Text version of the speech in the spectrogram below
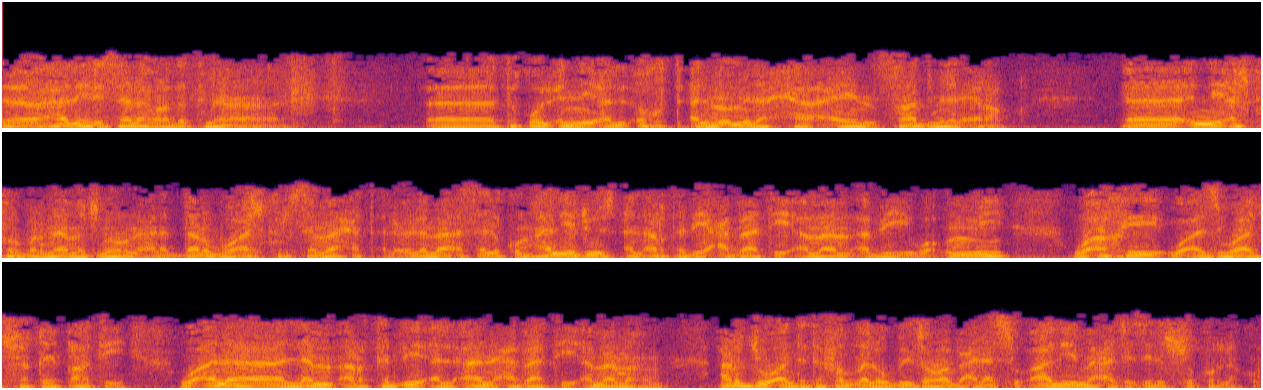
آه هذه رسالة وردتنا. آه تقول إني الأخت المؤمنة حاء عين صاد من العراق. إني أشكر برنامج نور على الدرب وأشكر سماحة العلماء. أسألكم هل يجوز أن أرتدي عباتي أمام أبي وأمي وأخي وأزواج شقيقاتي وأنا لم أرتدي الآن عباتي أمامهم؟ أرجو أن تتفضلوا بالجواب على سؤالي مع جزيل الشكر لكم.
